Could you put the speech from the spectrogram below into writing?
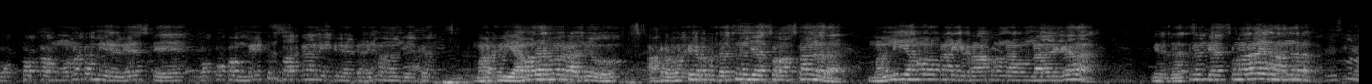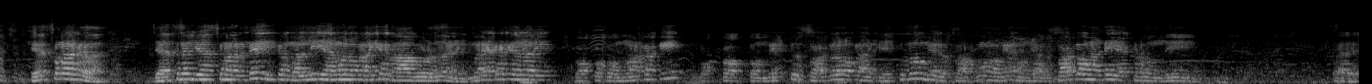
ఒక్కొక్క మునక మీరు వేస్తే ఒక్కొక్క మెట్టు స్వర్గాన్ని ఎక్కినట్టని మనం చెప్పాం. మనకు యమధర్మరాజు అక్కడ వచ్చేటప్పుడు దర్శనం చేసుకొని వస్తాం కదా. మళ్ళీ యమలోకానికి రాకుండా ఉండాలి కదా. మీరు దర్శనం చేసుకున్నారా లేదా అందరూ? చేసుకున్నారు కదా. దర్శనం చేసుకున్నారంటే ఇక మళ్ళీ యమలోకానికి రాకూడదు అని. మరి ఎక్కడికి వెళ్ళాలి? ఒక్కొక్క మునకకి ఒక్కొక్క మెట్టు స్వర్గలోకానికి ఎక్కుతూ మీరు స్వర్గంలోనే ఉంటారు స్వర్గం అంటే ఎక్కడ ఉంది? సరే.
